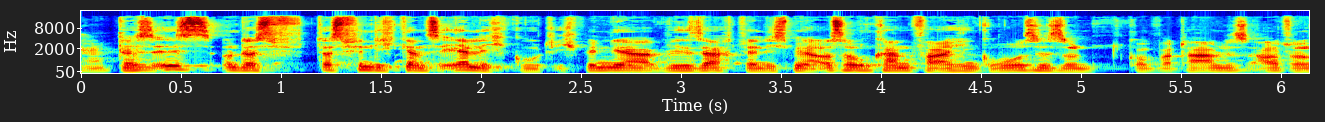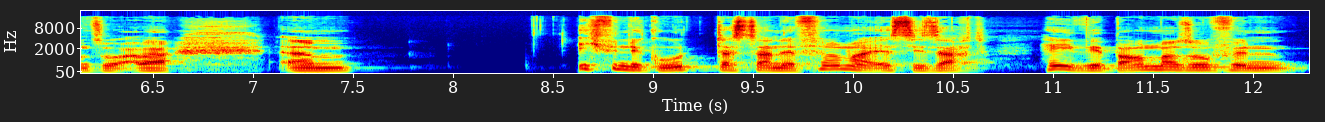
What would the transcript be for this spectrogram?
ja. das ist, und das, das finde ich ganz ehrlich gut. Ich bin ja, wie gesagt, wenn ich es mir aussuchen kann, fahre ich ein großes und komfortables Auto und so. Aber ähm, ich finde gut, dass da eine Firma ist, die sagt, hey, wir bauen mal so für ein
